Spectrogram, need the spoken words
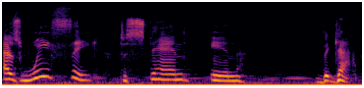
as we seek to stand in the gap?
